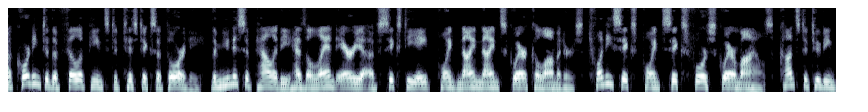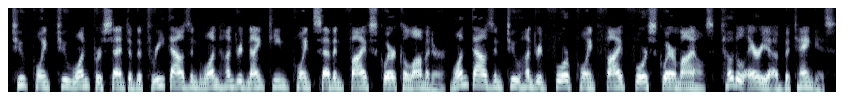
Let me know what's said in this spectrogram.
According to the Philippine Statistics Authority, the municipality has a land area of 68.99 square kilometers, 26.64 square miles, constituting 2.21% of the 3119.75 square kilometer, 1204.54 square miles total area of Batangas.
